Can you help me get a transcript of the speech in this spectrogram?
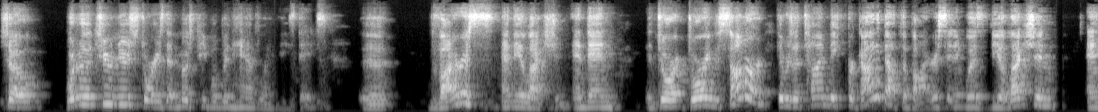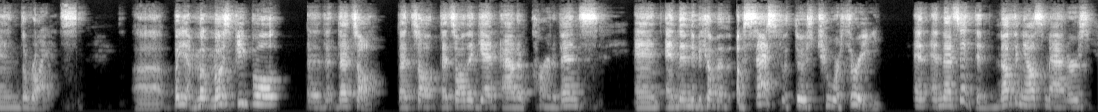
So, what are the two news stories that most people have been handling these days? Uh, the virus and the election. And then dur- during the summer, there was a time they forgot about the virus, and it was the election and the riots. Uh, but yeah, m- most people. Uh, th- that's all. That's all. That's all they get out of current events, and and then they become obsessed with those two or three, and and that's it. That nothing else matters.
